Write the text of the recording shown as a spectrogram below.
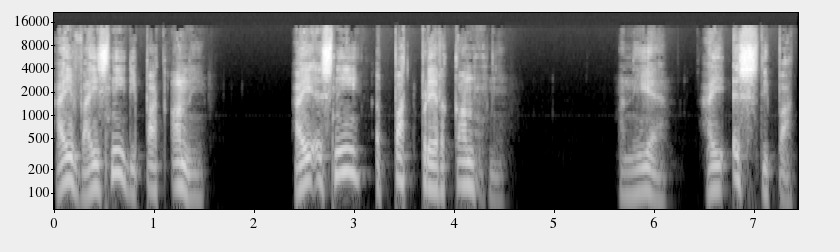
Hy wys nie die pad aan nie. Hy is nie 'n padpredikant nie. Maar nee, hy is die pad.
